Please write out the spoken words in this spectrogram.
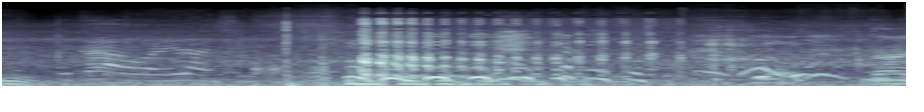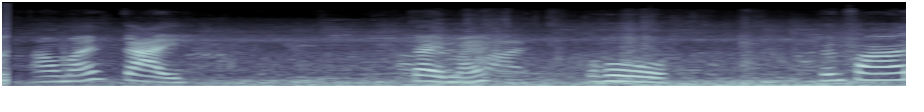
อืมแล้วก็เอาวันนี้อาชีพได้เอาไหมไก่ ไก่ไหม โอ้โห เป็นไฟราย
